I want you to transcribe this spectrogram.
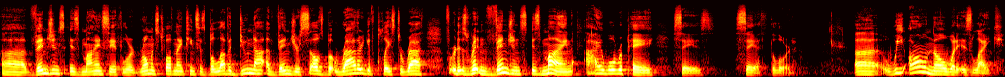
Uh, vengeance is mine, saith the Lord. Romans 12, 19 says, Beloved, do not avenge yourselves, but rather give place to wrath. For it is written, Vengeance is mine, I will repay, says, saith the Lord. Uh, we all know what it is like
